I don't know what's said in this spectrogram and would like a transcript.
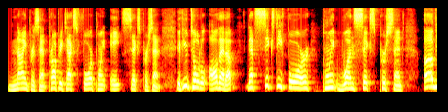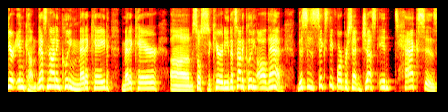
9%, property tax 4.86%. If you total all that up, that's 64.16% of your income. That's not including Medicaid, Medicare, um, Social Security. That's not including all that. This is 64% just in taxes.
